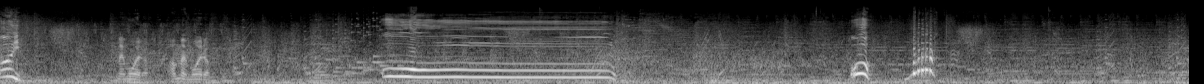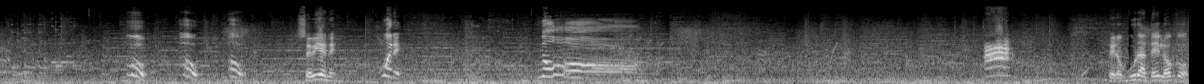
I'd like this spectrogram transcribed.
¡Uy! Me muero, oh, me muero. ¡Uh! ¡Uh! ¡Oh! ¡Oh! ¡Oh! Se viene. ¡Muere! ¡No! ¡Ah! Pero cúrate, loco.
